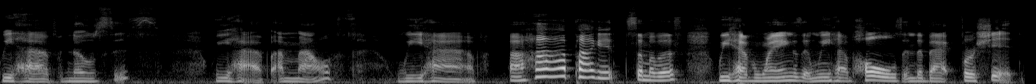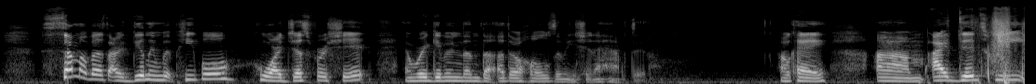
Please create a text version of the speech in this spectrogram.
we have noses, we have a mouth, we have a hot pocket. Some of us, we have wings and we have holes in the back for shit. Some of us are dealing with people who are just for shit and we're giving them the other holes and we shouldn't have to. Okay. Um, I did tweet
